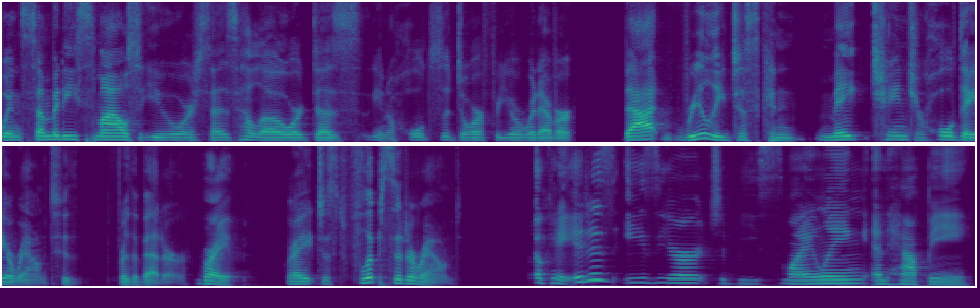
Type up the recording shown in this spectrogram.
when somebody smiles at you or says hello or does, you know, holds the door for you or whatever, that really just can make change your whole day around to for the better, right right? Just flips it around. okay it is easier to be smiling and happy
